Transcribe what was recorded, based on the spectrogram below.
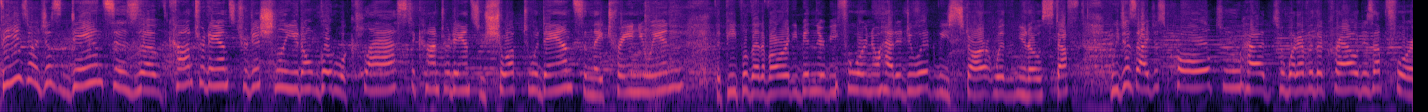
These are just dances. Uh, contra dance, traditionally, you don't go to a class to contra dance. You show up to a dance and they train you in. The people that have already been there before know how to do it. We start with, you know, stuff. We just, I just call to, to whatever the crowd is up for.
